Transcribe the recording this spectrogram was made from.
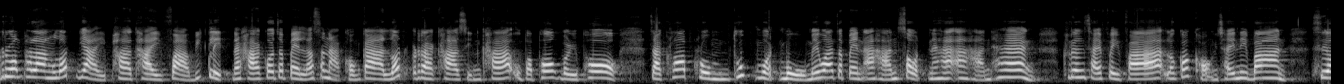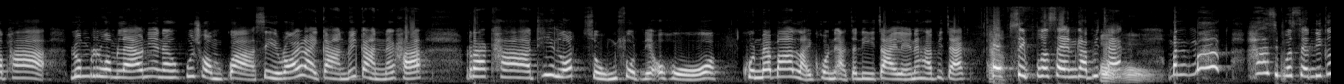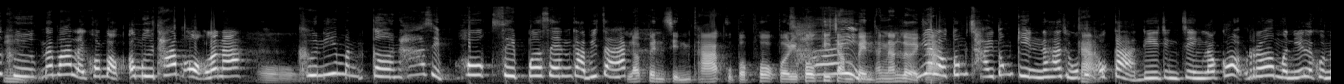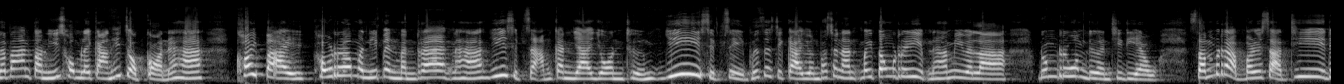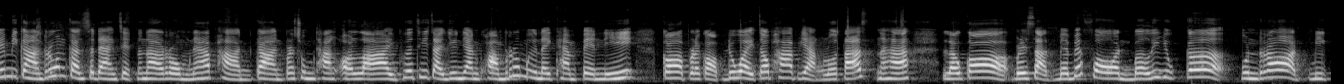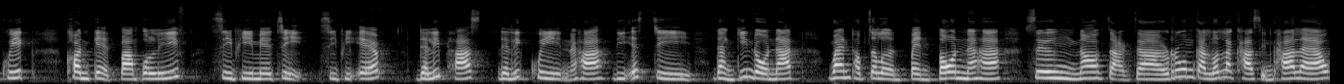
รวมพลังลดใหญ่พาไทยฝ่าวิกฤตนะคะ ก็จะเป็นลักษณะของการลดราคาสินค้าอุปโภคบริโภค จะครอบคลุมทุกหมวดหมู่ ไม่ว่าจะเป็นอาหารสดนะคะอาหารแห้ง เครื่องใช้ไฟฟ้าแล้วก็ของใช้ในบ้าน เสื้อผ้ารวมๆแล้วเนี่ยนะคุณผู้ชมกว่า 400 รายการด้วยกันนะคะ ราคาที่ลดสูงสุดเนี่ยโอ้โห คุณแม่บ้านหลายคนอาจจะดีใจเลยนะคะพี่แจ๊คครับ60%ค่ะพี่แจ๊คโอ้โหมันมาก 50%นี่ก็คืออแม่บ้านหลายคนบอกเอามือทาบอกแล้วนะ โอ้ คือนี่มันเกิน 50 60%ค่ะพี่แจ๊ค แล้วเป็นสินค้าอุปโภคบริโภคใช่ที่จำเป็นทั้งนั้นเลยคเนี่ยรับเราต้องใช้ต้องกินนะคะ ถือว่าครับ เป็นโอกาสดีจริง ๆ แล้วก็เริ่มวันนี้เลยคุณแม่บ้านตอนนี้ชมรายการให้จบก่อนนะคะ ค่อยไปเขาเริ่มวันนี้เป็นวันแรกนะคะ 23 กันยายนถึง 24 พฤศจิกายน เพราะฉะนั้นไม่ต้องรีบนะคะมีเวลาร่วมๆเดือนทีเดียวสำหรับบริษัทที่ได้มีการร่วมกันแสดงเจตนารมณ์นะคะผ่านการประชุมทางออนไลน์ เพื่อที่จะยืนยันความร่วมมือในแคมเปญนี้ ก็ประกอบด้วยเจ้าภาพอย่างโลตัสนะคะแล้วก็บริษัทเบเบโฟนเบอร์รี่ยูเกอร์บุญรอดบีควิกคอนเกตปาล์มโอลิฟ CP Meiji CPF Daily Plus Daily Queen นะคะ DSG ดังกินโดนัท แว่นท็อปเจริญเป็นต้นนะคะ ซึ่งนอกจากจะร่วมกันลดราคาสินค้าแล้ว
